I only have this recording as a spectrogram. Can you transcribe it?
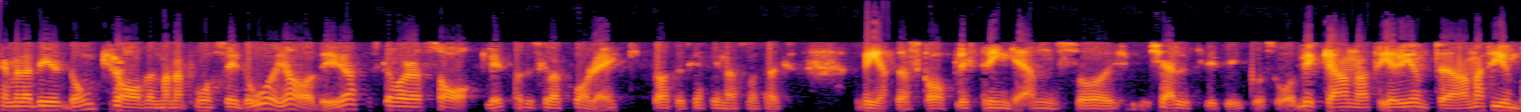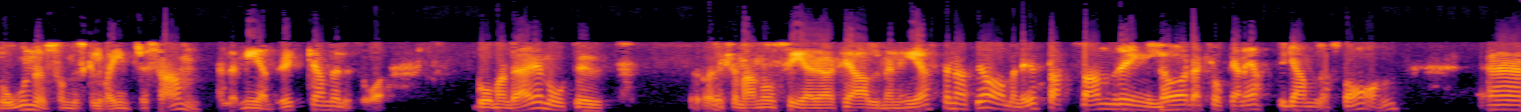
Jag menar, det är de kraven man har på sig då, ja, det är ju att det ska vara sakligt, att det ska vara korrekt och att det ska finnas någon slags vetenskaplig stringens och källkritik och så. Mycket annat är det ju inte. Annat är ju en bonus om det skulle vara intressant eller medryckande eller så. Går man däremot ut liksom annonserar till allmänheten att ja, men det är stadsvandring lördag klockan ett i Gamla stan. Eh,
